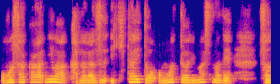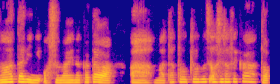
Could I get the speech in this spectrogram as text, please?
大阪には必ず行きたいと思っておりますので、そのあたりにお住まいの方は、ああ、また東京のお知らせか、と、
